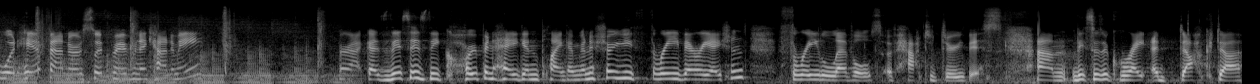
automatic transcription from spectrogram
Wood here, founder of Swift Movement Academy. All right, guys, this is the Copenhagen plank. I'm going to show you three variations, three levels of how to do this. Um, this is a great adductor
